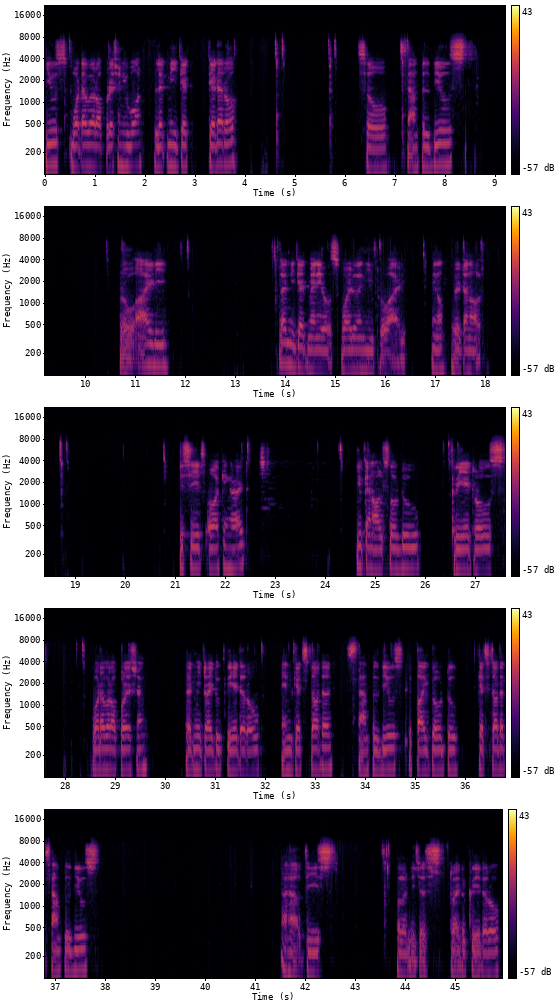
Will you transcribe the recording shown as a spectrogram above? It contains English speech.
use whatever operation you want. Let me get get a row. So sample views, row ID. Let me get many rows. Why do I need row ID? You know, return all. You see it's working, right? You can also do create rows, whatever operation. Let me try to create a row and get started sample views. If I go to get started sample views, I have these. So let me just try to create a row.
